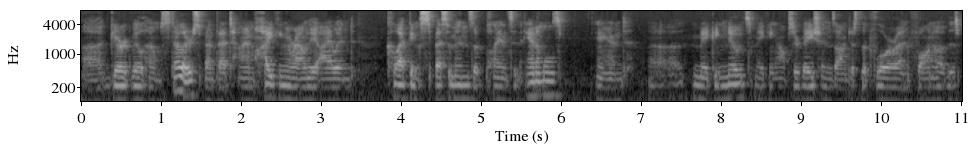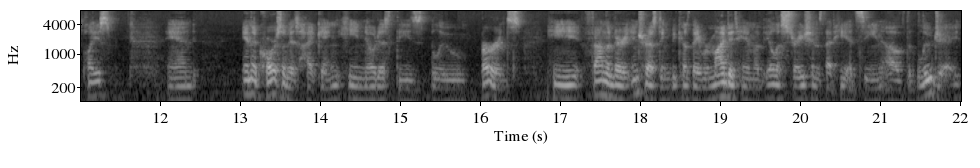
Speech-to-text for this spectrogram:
Uh, Georg Wilhelm Steller spent that time hiking around the island, collecting specimens of plants and animals, and uh, making notes, making observations on just the flora and fauna of this place. And in the course of his hiking, he noticed these blue birds. He found them very interesting because they reminded him of illustrations that he had seen of the blue jay,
